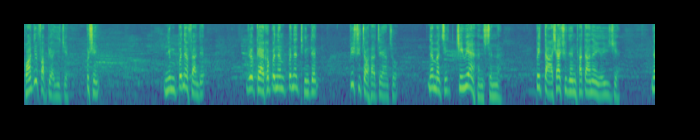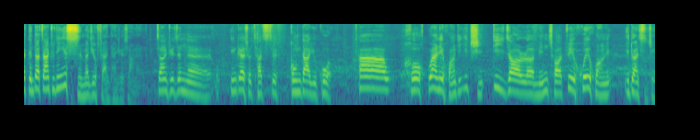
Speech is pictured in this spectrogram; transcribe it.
皇帝发表意见不行，你们不能反对，这改革不能不能停顿，必须照他这样做，那么这积怨很深了，被打下去的人他当然有意见，那等到张居正一死嘛，就反弹就上来了。张居正呢，应该说他是功大于过，他和万历皇帝一起缔造了明朝最辉煌的一段时间。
